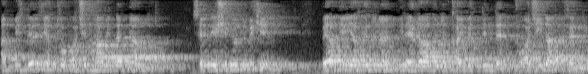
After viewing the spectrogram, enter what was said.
Hani biz deriz ya tok açın halinden ne anlar? Senin eşin öldü mü ki? Veya bir yakınını, bir evladını kaybettin de bu acıyla efendim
